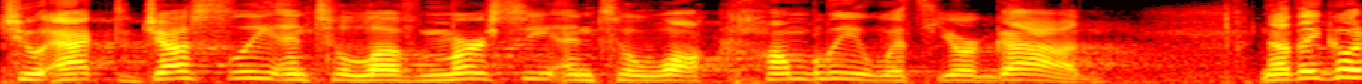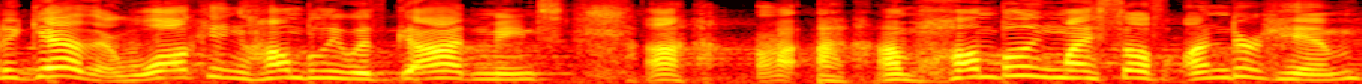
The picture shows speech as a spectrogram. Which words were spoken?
To act justly and to love mercy and to walk humbly with your God. Now they go together. Walking humbly with God means uh, I, am humbling myself under Him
